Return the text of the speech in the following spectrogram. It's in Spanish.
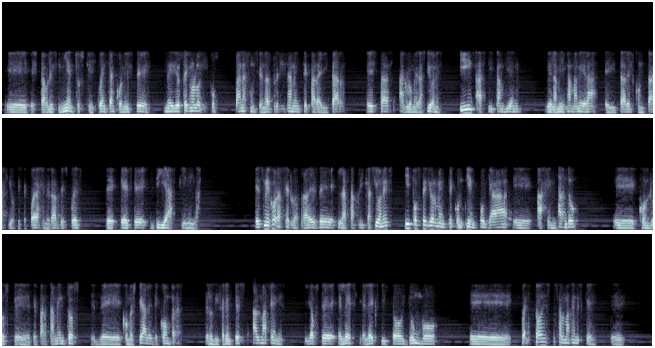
eh, establecimientos que cuentan con este medio tecnológico van a funcionar precisamente para evitar estas aglomeraciones y así también de la misma manera evitar el contagio que se pueda generar después de ese día sin IVA. Es mejor hacerlo a través de las aplicaciones y posteriormente con tiempo ya eh, agendando eh, con los eh, departamentos de comerciales de compras de los diferentes almacenes diga usted el, el éxito, Jumbo, eh, bueno, todos estos almacenes que eh,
